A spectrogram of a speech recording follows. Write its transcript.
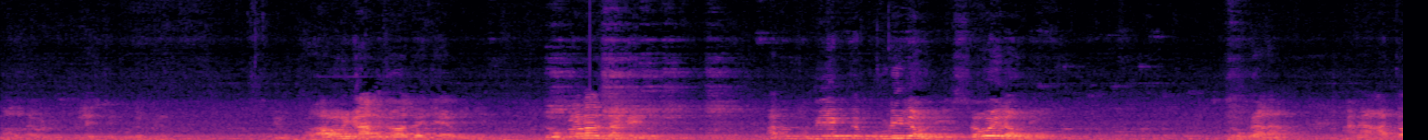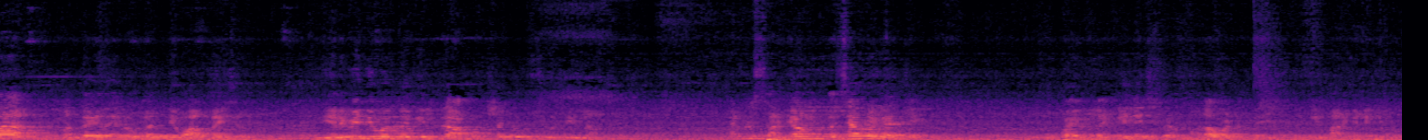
मला नाही वाटतं प्लॅस्टिक पुढे मिळत. घरावर घाल घालायची ऐवजी म्हणजे. लोकांना सांगायचं आता तुम्ही एक तर गुढी लावली सवय लावली लोकांना. आणि आता म्हणता येत नाही लोकांनी वापरायचं. निर्मिती बंद केली तर आपण सगळं गोष्टी दिला आणि सरकारनं तशा प्रकारची उपाययोजना केल्याशिवाय मला वाटत नाही की मार्गाने गेली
